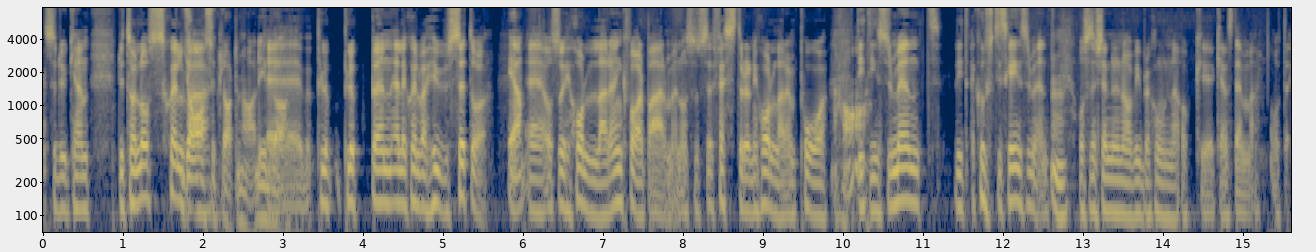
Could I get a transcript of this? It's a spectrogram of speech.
Så du kan, du tar loss själva ja såklart den har. Det är bra. eh, pl- pluppen eller själva huset då. Ja. Eh, och så är hållaren kvar på armen och så fäster du den i hållaren på Jaha. ditt instrument, ditt akustiska instrument. Mm. Och sen känner den av vibrationerna och eh, kan stämma åt dig.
